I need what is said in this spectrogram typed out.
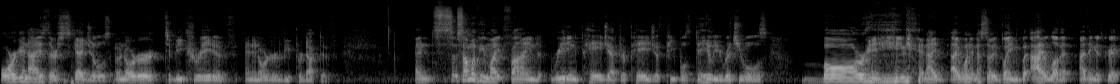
organize their schedules in order to be creative and in order to be productive. And so some of you might find reading page after page of people's daily rituals boring, and I, I wouldn't necessarily blame you, but I love it. I think it's great.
